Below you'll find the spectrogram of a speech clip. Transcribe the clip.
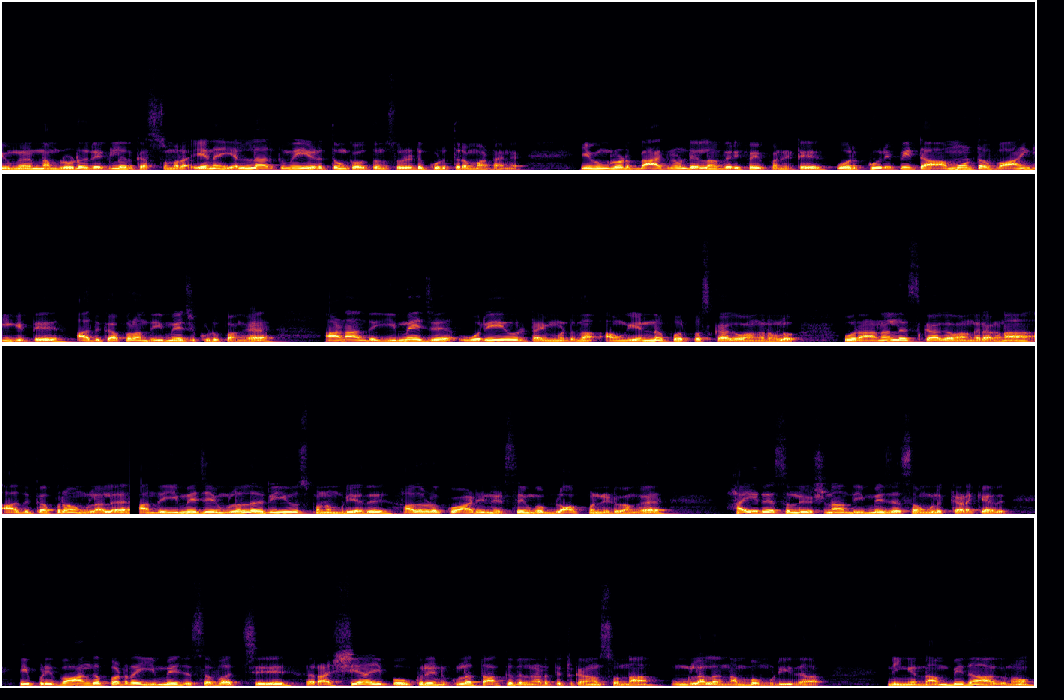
இவங்க நம்மளோட ரெகுலர் கஸ்டமராக ஏன்னா எல்லாருக்குமே எடுத்தும் கவுத்தும் சொல்லிட்டு கொடுத்துட மாட்டாங்க இவங்களோட பேக்ரவுண்ட் எல்லாம் வெரிஃபை பண்ணிட்டு ஒரு குறிப்பிட்ட அமௌண்ட்டை வாங்கிக்கிட்டு அதுக்கப்புறம் அந்த இமேஜ் கொடுப்பாங்க. ஆனால் அந்த இமேஜை ஒரே ஒரு டைம் மட்டும்தான் அவங்க என்ன பர்பஸ்க்காக வாங்குறாங்களோ ஒரு அனலிஸ்க்காக வாங்குறாங்கன்னா அதுக்கப்புறம் அவங்களால அந்த இமேஜை இவங்களால ரீயூஸ் பண்ண முடியாது. அதோட கோஆர்டினேட்ஸை இவங்க பிளாக் பண்ணிடுவாங்க. ஹை ரெசல்யூஷனாக அந்த இமேஜஸ் அவங்களுக்கு கிடைக்காது. இப்படி வாங்கப்படுற இமேஜஸை வச்சு ரஷ்யா இப்போ உக்ரைனுக்குள்ளே தாக்குதல் நடத்திட்டு இருக்காங்கன்னு சொன்னால் உங்களால் நம்ப முடியுதா? நீங்கள் நம்பி தான் ஆகணும்.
